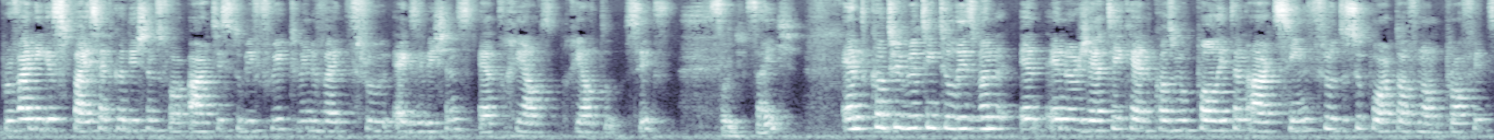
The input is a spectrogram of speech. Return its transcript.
providing a space and conditions for artists to be free to innovate through exhibitions at Real, Rialto 6, Seis. and contributing to Lisbon energetic and cosmopolitan art scene through the support of non-profit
